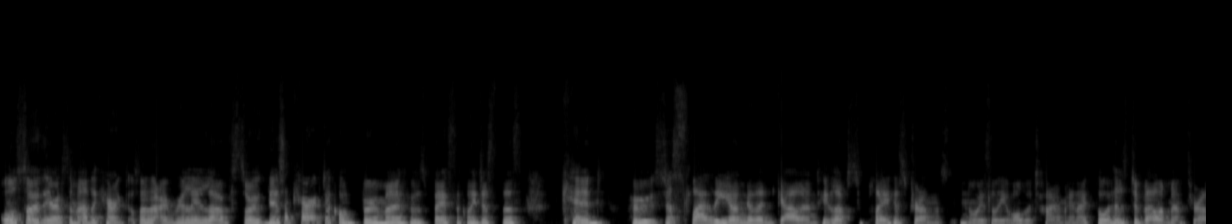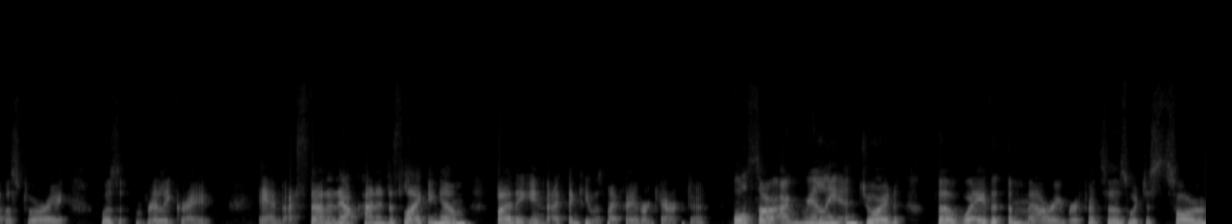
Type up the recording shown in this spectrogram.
Also, there are some other characters that I really love. So there's a character called Boomer who's basically just this kid who's just slightly younger than Garland. He loves to play his drums noisily all the time, and I thought his development throughout the story was really great. And I started out kind of disliking him. By the end, I think he was my favorite character. Also, I really enjoyed the way that the Maori references were just so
